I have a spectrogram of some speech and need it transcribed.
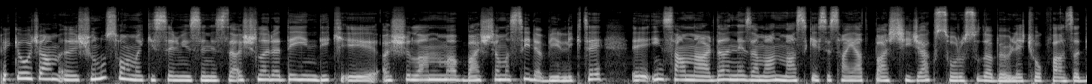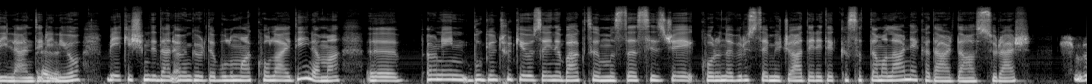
Peki hocam e, şunu sormak isterim izninizle aşılara değindik e, aşılanma başlamasıyla birlikte e, insanlarda ne zaman maskesiz hayat başlayacak sorusu da böyle çok fazla dillendiriliyor. Evet. Belki şimdiden öngörüde bulunmak kolay değil ama Örneğin bugün Türkiye özeline baktığımızda sizce koronavirüsle mücadelede kısıtlamalar ne kadar daha sürer? Şimdi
